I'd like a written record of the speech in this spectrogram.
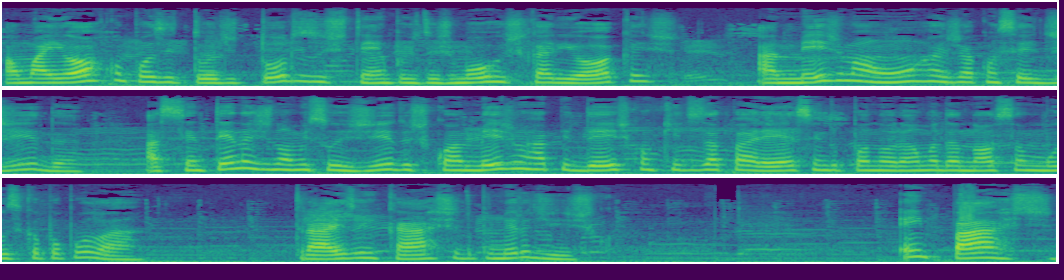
ao maior compositor de todos os tempos dos morros cariocas, a mesma honra já concedida a centenas de nomes surgidos com a mesma rapidez com que desaparecem do panorama da nossa música popular traz o encarte do primeiro disco. Em parte,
